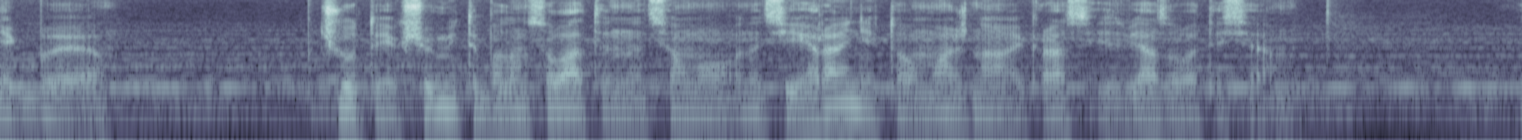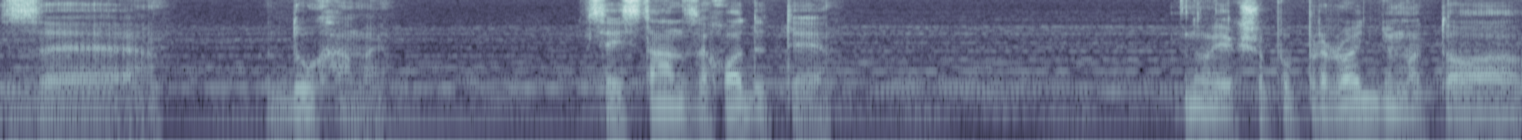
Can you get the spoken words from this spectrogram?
якби чути. Якщо вміти балансувати на цьому, на цій грані, то можна якраз і зв'язуватися з е, духами. В цей стан заходити. Ну, якщо по природньому, то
